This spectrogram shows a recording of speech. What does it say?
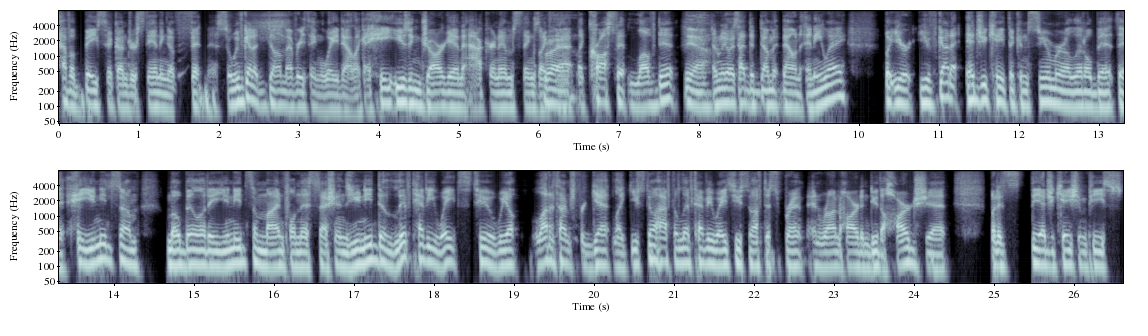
have a basic understanding of fitness. So we've got to dumb everything way down. Like i hate using jargon acronyms things like Right. that. Like crossfit loved it Yeah, and we always had to dumb it down anyway. But you're you've got to educate the consumer a little bit that hey you need some mobility you need some mindfulness sessions you need to lift heavy weights too. We a lot of times forget like you still have to lift heavy weights you still have to sprint and run hard and do the hard shit but it's the education piece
